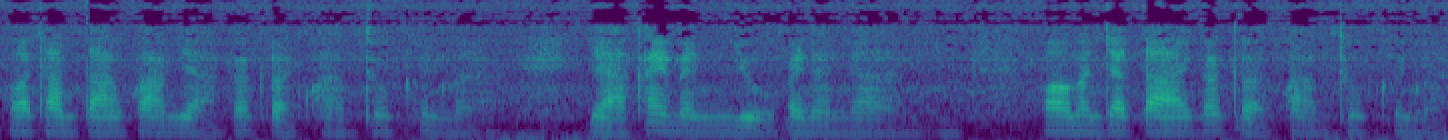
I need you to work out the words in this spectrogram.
พอทำตามความอยากก็เกิดความทุกข์ขึ้นมา อยากให้มันอยู่ไปนานๆ พอมันจะตายก็เกิดความทุกข์ขึ้นมา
